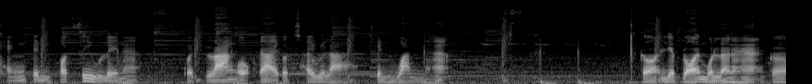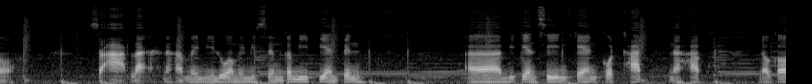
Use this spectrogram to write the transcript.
แข็งเป็นฟอสซิลเลยนะกว่าล้างออกได้ก็ใช้เวลาเป็นวันนะฮะก็เรียบร้อยหมดแล้วนะฮะก็สะอาดแล้วนะครับไม่มีรั่วไม่มีซึมก็มีเปลี่ยนเป็นมีเปลี่ยนซีนแกนกดคัดนะครับ แล้วก็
